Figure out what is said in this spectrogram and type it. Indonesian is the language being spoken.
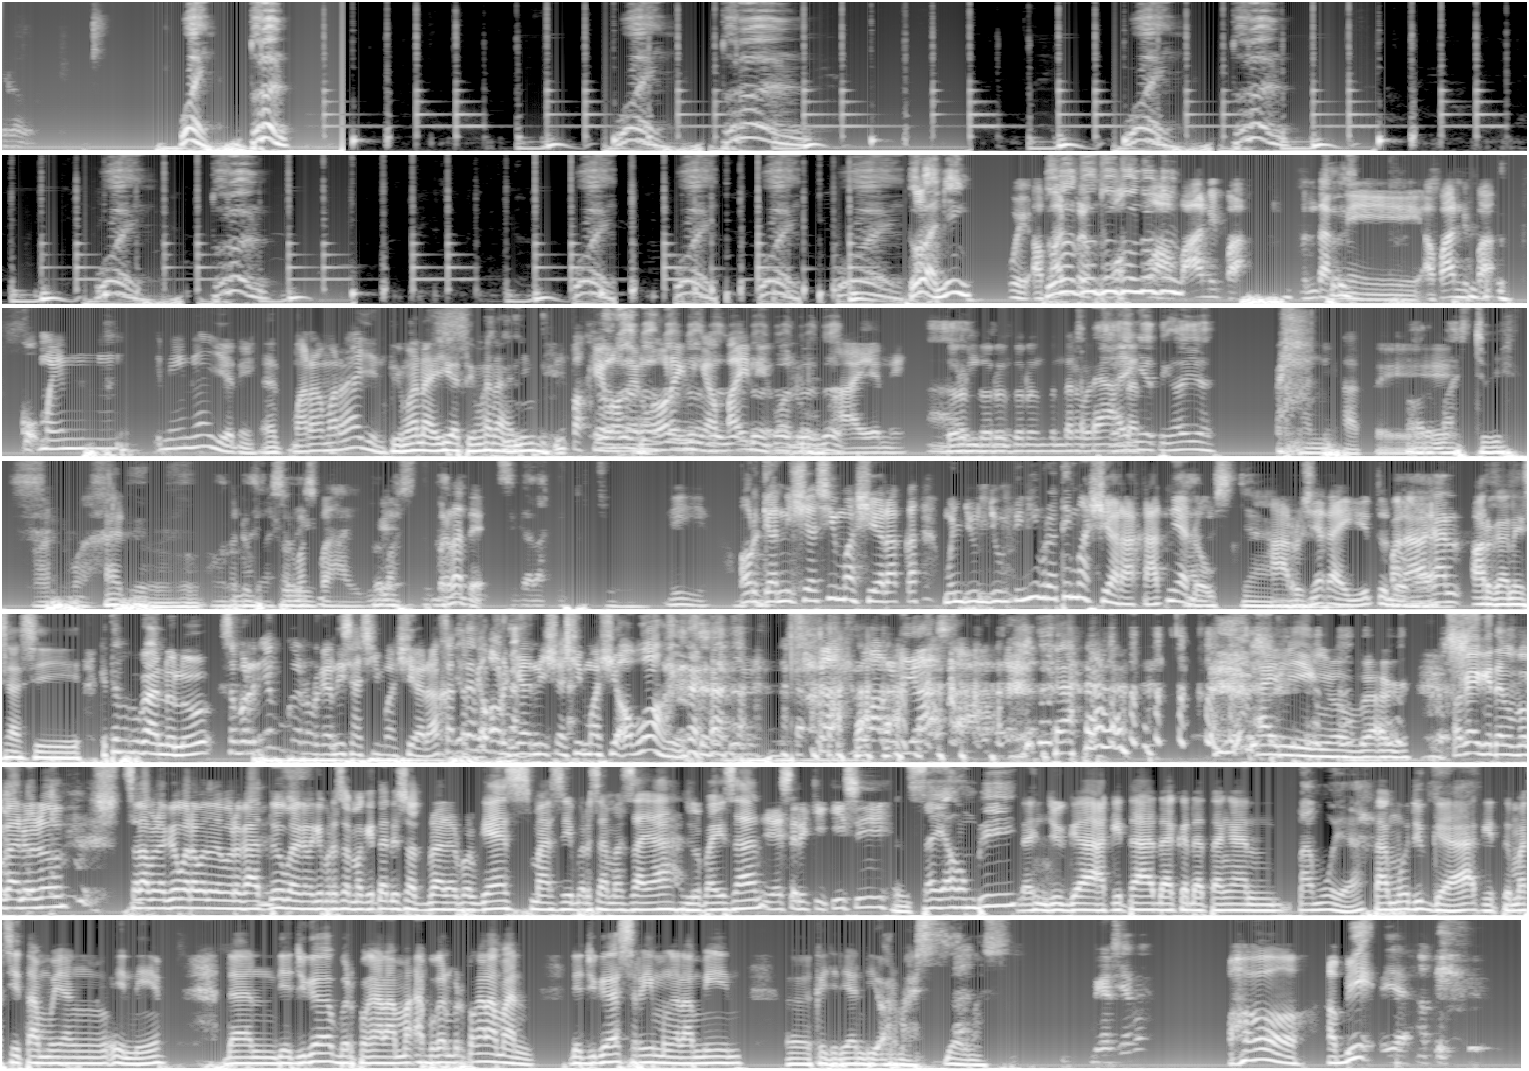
Woi, turun. Woi, turun. Woi, turun. Woi, turun. Woi, woi, woi, woi. Turun anjing. Woi, apaan, Turun, Pak? turun, turun, turun, turun. apaan nih, Pak? Bentar nih, apaan nih, Pak? Kok main ini ini aja nih? Marah-marah aja nih. Di mana iya di mana anjing? Ini pakai loreng-loreng nih ngapain nih? Waduh, bahaya nih. Turun, turun, turun, bentar, bentar. aing ya tinggal aja. Anjing hati. Ormas cuy. Aduh, aduh. Aduh, Ormas bahasa cuy. mas bahaya. Ormas kan Berat ya? Segala itu cuy. Iya. Organisasi masyarakat menjunjung tinggi berarti masyarakatnya dong. Harusnya. Harusnya kayak gitu dong. Padahal ya. kan organisasi kita bukan dulu sebenarnya bukan organisasi masyarakat Kita tapi bukan. organisasi masya Allah gitu. luar biasa anjing goblok. Oke, kita buka dulu. Assalamualaikum warahmatullahi wabarakatuh. Balik lagi bersama kita di Shot Brother Podcast. Masih bersama saya Zulpaisan ya Sri Kiki sih Dan saya Ombi dan juga kita ada kedatangan tamu ya. tamu juga gitu masih tamu yang ini dan dia juga berpengalaman ah bukan berpengalaman. Dia juga sering mengalami eh, kejadian di ormas. Jual mas. dengan siapa? Oh Abi? Iya.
